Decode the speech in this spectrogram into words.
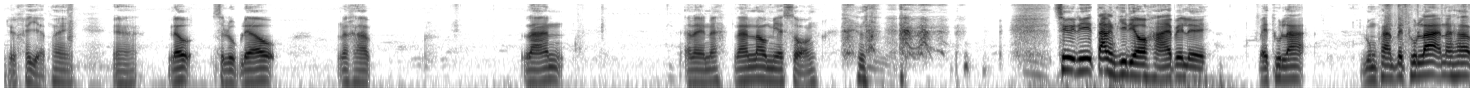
เดี๋ยวขยับให้นะฮะแล้วสรุปแล้วนะครับ ร้านอะไรนะ ร้านเหล้าเมียสองชื่อนี้ตั้งทีเดียวหายไปเลย ไปธุระลุงพันไปธุระนะครับ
